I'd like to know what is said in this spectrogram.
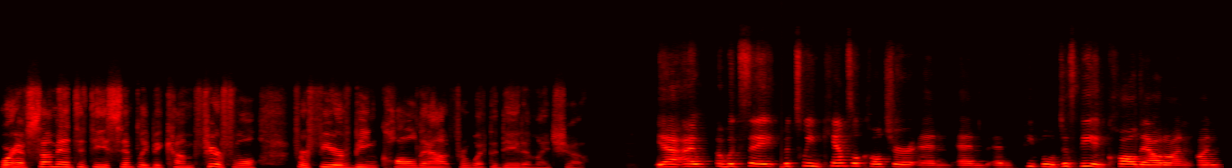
or have some entities simply become fearful for fear of being called out for what the data might show? Yeah I, I would say between cancel culture and and and people just being called out on on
